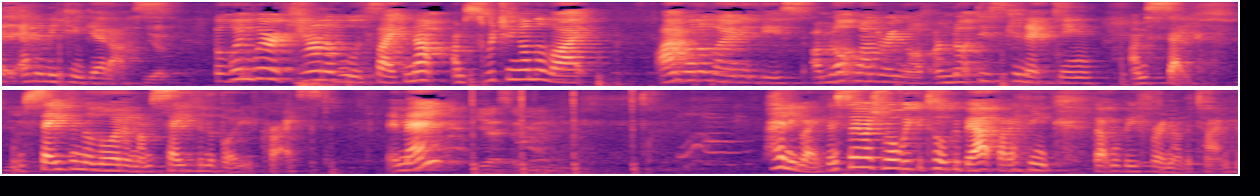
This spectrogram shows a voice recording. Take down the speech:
the enemy can get us. Yep. But when we're accountable, it's like, no, nah, I'm switching on the light. I'm not alone in this. I'm not wandering off. I'm not disconnecting. I'm safe. Yep. I'm safe in the Lord and I'm safe in the body of Christ. Amen? Yes, amen. Anyway, there's so much more we could talk about, but I think that will be for another time.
